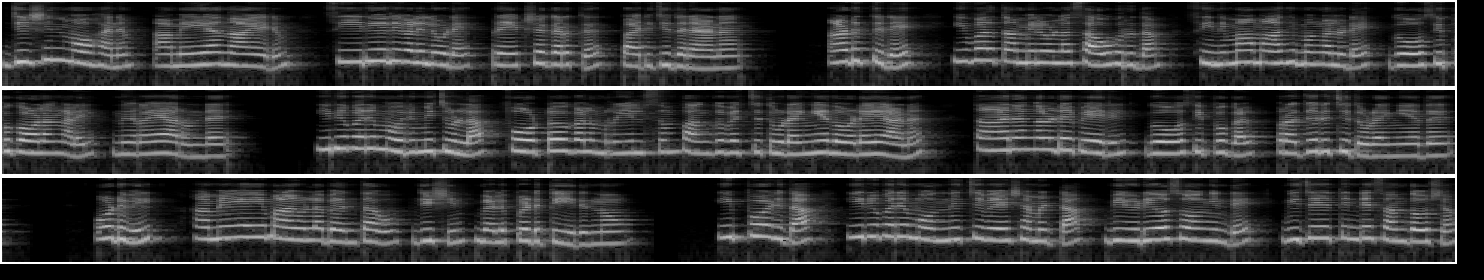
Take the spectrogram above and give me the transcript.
ജിഷിൻ മോഹനും അമേയ നായരും സീരിയലുകളിലൂടെ പ്രേക്ഷകർക്ക് പരിചിതരാണ്. അടുത്തിടെ ഇവർ തമ്മിലുള്ള സൗഹൃദം സിനിമാ മാധ്യമങ്ങളുടെ ഗോസിപ്പ് കോളങ്ങളിൽ നിറയാറുണ്ട്. ഇരുവരും ഒരുമിച്ചുള്ള ഫോട്ടോകളും റീൽസും പങ്കുവെച്ച് തുടങ്ങിയതോടെയാണ് താരങ്ങളുടെ പേരിൽ ഗോസിപ്പുകൾ പ്രചരിച്ചു തുടങ്ങിയത്. ഒടുവിൽ അമേയയുമായുള്ള ബന്ധവും ജിഷിൻ വെളിപ്പെടുത്തിയിരുന്നു. ഇപ്പോഴിതാ ഇരുവരും ഒന്നിച്ച് വേഷമിട്ട വീഡിയോ സോങ്ങിന്റെ വിജയത്തിന്റെ സന്തോഷം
